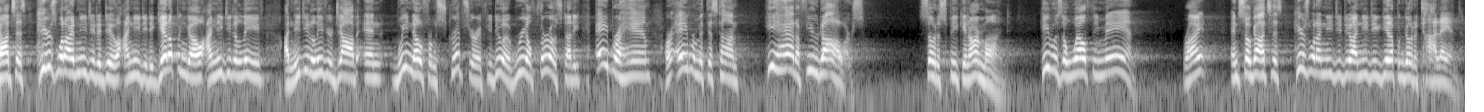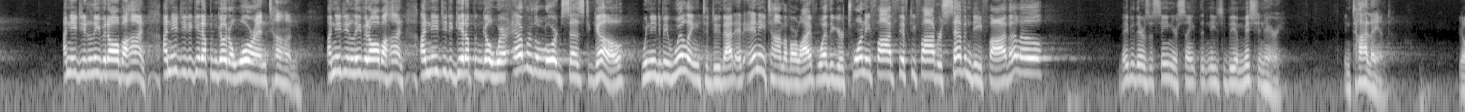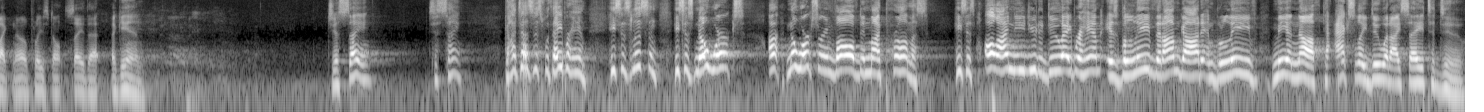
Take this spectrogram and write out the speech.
God says, Here's what I need you to do. I need you to get up and go. I need you to leave. I need you to leave your job. And we know from Scripture, if you do a real thorough study, Abraham, or Abram at this time, he had a few dollars, so to speak, in our mind. He was a wealthy man, right? And so God says, Here's what I need you to do I need you to get up and go to Thailand. I need you to leave it all behind. I need you to get up and go to Warrenton. I need you to leave it all behind. I need you to get up and go wherever the Lord says to go we need to be willing to do that at any time of our life, whether you're 25, 55, or 75. Hello. Maybe there's a senior saint that needs to be a missionary in Thailand. You're like, no, please don't say that again. Just saying. Just saying. God does this with Abraham. He says, listen, he says, no works. Uh, no works are involved in my promise. He says, All I need you to do, Abraham, is believe that I'm God and believe me enough to actually do what I say to do.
